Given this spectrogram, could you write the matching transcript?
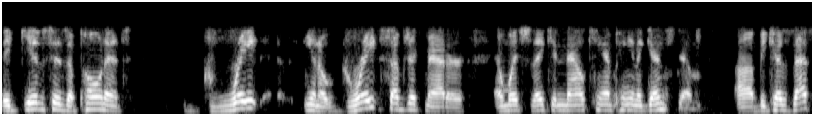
it gives his opponents great you know great subject matter in which they can now campaign against him uh, because that's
